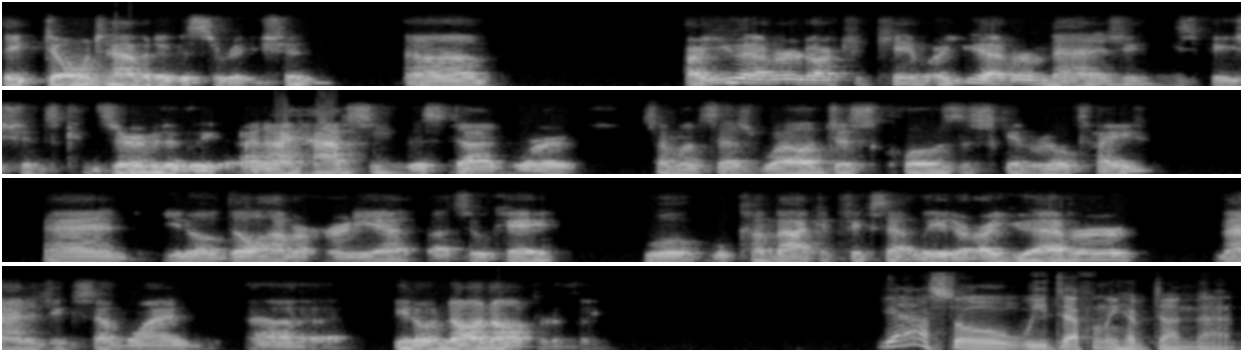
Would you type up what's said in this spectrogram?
they don't have an evisceration. Um, are you ever, Dr. Kim, are you ever managing these patients conservatively? And I have seen this done where someone says, well, just close the skin real tight and, you know, they'll have a hernia. That's okay. We'll, we'll come back and fix that later. Are you ever managing someone, uh, you know, non-operatively? Yeah, so we definitely have done that.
